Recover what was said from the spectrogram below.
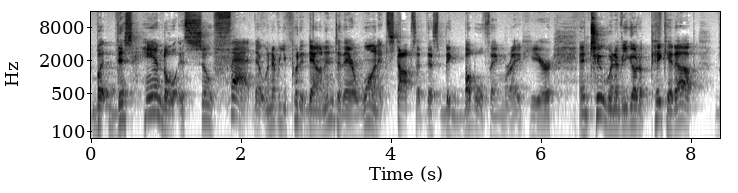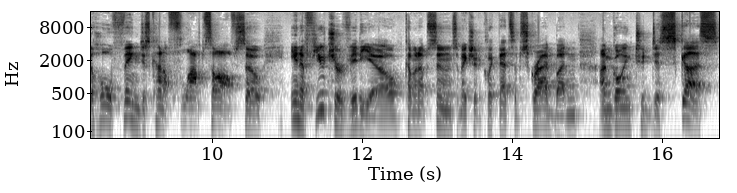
But this handle is so fat that whenever you put it down into there, one, it stops at this big bubble thing right here. And two, whenever you go to pick it up, the whole thing just kind of flops off. So in a future video coming up soon, so make sure to click that subscribe button, I'm going to discuss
